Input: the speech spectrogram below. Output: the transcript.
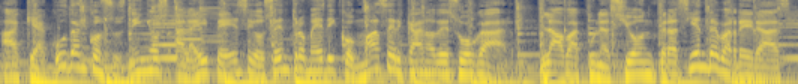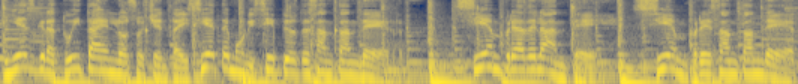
a que acudan con sus niños a la IPS o centro médico más cercano de su hogar. La vacunación trasciende barreras y es gratuita en los 87 municipios de Santander. Siempre adelante, siempre Santander.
